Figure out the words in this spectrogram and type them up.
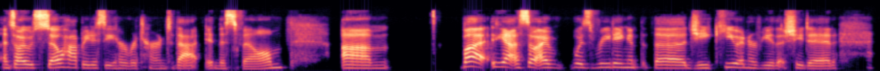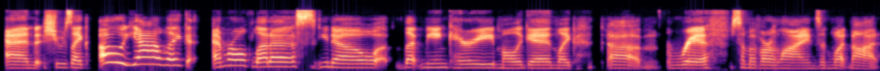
And so I was so happy to see her return to that in this film. Um, but yeah, so I was reading the GQ interview that she did, and she was like, "Oh yeah, like Emerald let us, you know, let me and Carey Mulligan like um, riff some of our lines and whatnot."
